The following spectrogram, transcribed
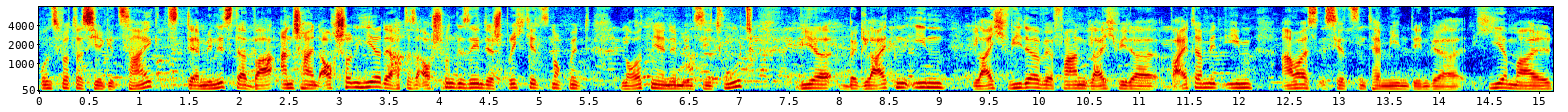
Uns wird das hier gezeigt. Der Minister war anscheinend auch schon hier. Der hat das auch schon gesehen. Der spricht jetzt noch mit Leuten hier in dem Institut. Wir begleiten ihn gleich wieder. Wir fahren gleich wieder weiter mit ihm. Aber es ist jetzt ein Termin, den wir hier mal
